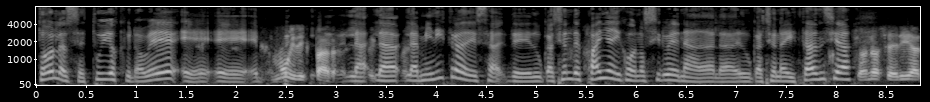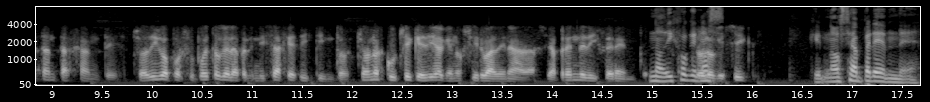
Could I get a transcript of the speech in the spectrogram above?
todos los estudios que uno ve. eh, eh, Muy dispar, La, la, ministra de, Educación de España dijo que no sirve de nada la educación a distancia. Yo no sería tan tajante. Yo digo, por supuesto, que el aprendizaje es distinto. Yo no escuché que diga que no sirva de nada. Se aprende diferente. No, dijo que Yo no, que sí, que no se aprende.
